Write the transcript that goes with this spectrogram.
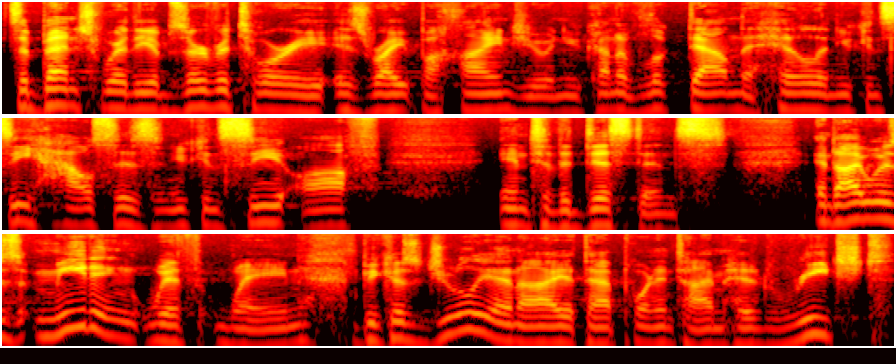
It's a bench where the observatory is right behind you, and you kind of look down the hill and you can see houses and you can see off into the distance. And I was meeting with Wayne because Julia and I, at that point in time, had reached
